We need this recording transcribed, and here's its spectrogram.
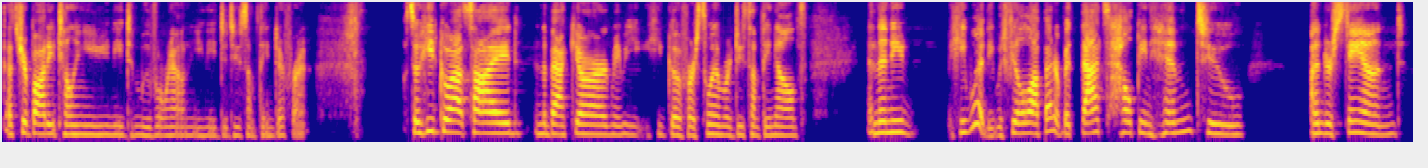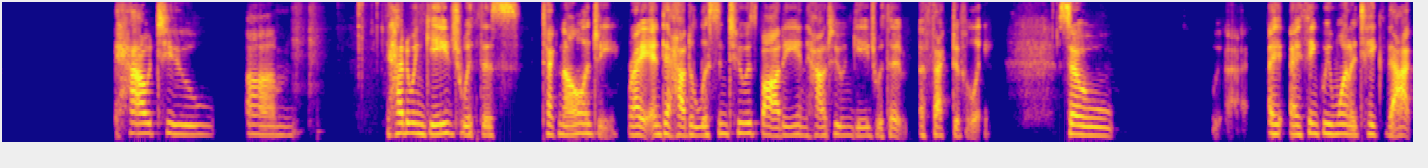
That's your body telling you you need to move around you need to do something different. So he'd go outside in the backyard. Maybe he'd go for a swim or do something else. And then he he would he would feel a lot better. But that's helping him to understand how to um, how to engage with this technology, right? And to how to listen to his body and how to engage with it effectively. So I, I think we want to take that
